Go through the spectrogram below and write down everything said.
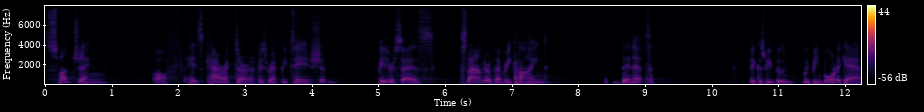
Smudging of his character, of his reputation. Peter says, slander of every kind, bin it. Because we've been, we've been born again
